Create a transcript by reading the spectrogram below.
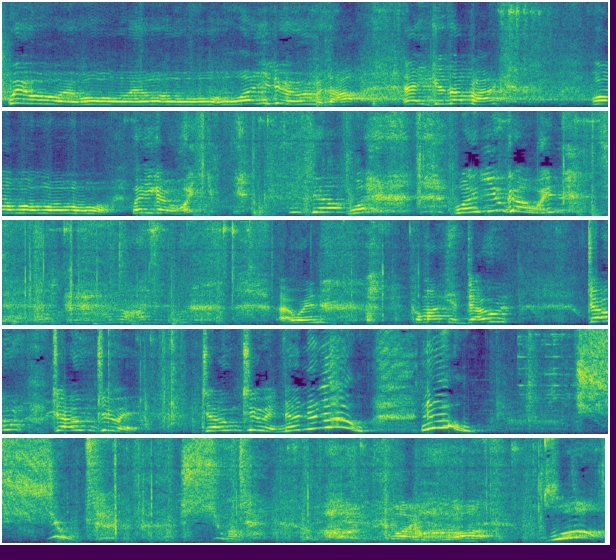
Wait, wait, wait, whoa, whoa, whoa, what are you doing with that? Hey, get that back. Whoa, whoa, whoa, whoa, whoa. Where you going? Where, where, where are you going? Owen, come on, kid. Don't, don't, don't do it. Don't do it. No, no, no, no. Shoot, shoot. Wait, what? What?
